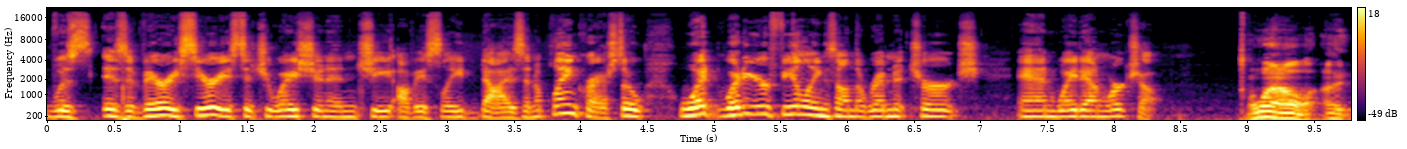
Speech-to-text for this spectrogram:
was is a very serious situation and she obviously dies in a plane crash. So what what are your feelings on the Remnant Church and Way Down Workshop? Well, I,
